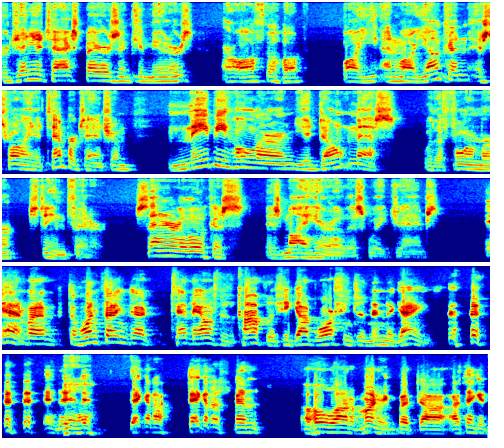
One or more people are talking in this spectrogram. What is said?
Virginia taxpayers and commuters are off the hook. While and while Youngkin is throwing a temper tantrum, maybe he'll learn you don't mess with a former steam fitter. Senator Lucas is my hero this week, James. Yeah, but the one thing that Ted Leonsis has accomplished, he got Washington in the game, and yeah. they're gonna they're gonna spend a whole lot of money. But uh, I think it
